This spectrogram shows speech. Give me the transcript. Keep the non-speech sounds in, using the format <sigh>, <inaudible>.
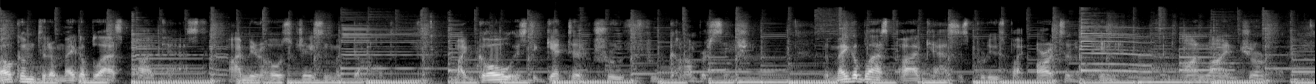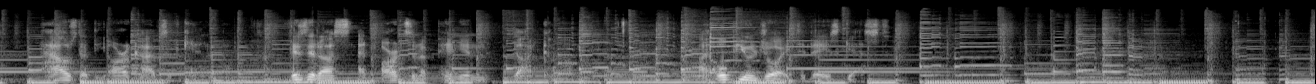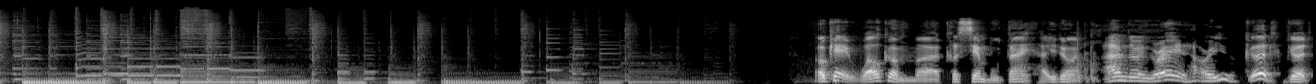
Welcome to the Mega Blast Podcast. I'm your host, Jason McDonald. My goal is to get to the truth through conversation. The Mega Blast Podcast is produced by Arts and Opinion, an online journal housed at the Archives of Canada. Visit us at artsandopinion.com. I hope you enjoy today's guest. Okay, welcome, uh, Christian Boutin. How you doing? I'm doing great. How are you? Good, good.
